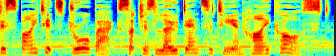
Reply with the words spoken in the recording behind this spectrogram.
Despite its drawbacks such as low density and high cost,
